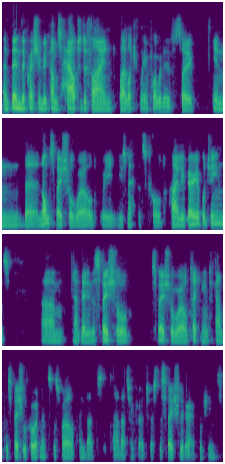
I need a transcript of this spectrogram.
And then the question becomes how to define biologically informative. So in the non-spatial world, we use methods called highly variable genes. Um, and then in the spatial spatial world, taking into account the spatial coordinates as well, and that's, uh, that's referred to as the spatially variable genes.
